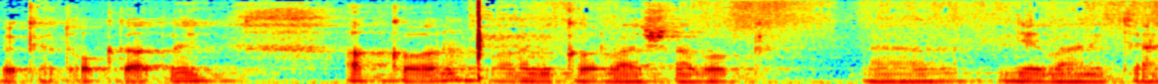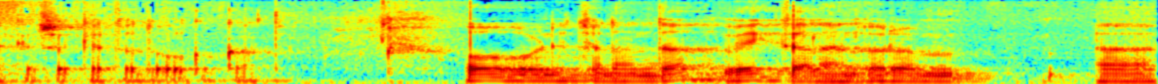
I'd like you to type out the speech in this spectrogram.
őket oktatni, akkor valamikor Vajsnavok eh, nyilvánítják ezeket a dolgokat. Ó, Úr Nityananda, végtelen öröm, eh,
